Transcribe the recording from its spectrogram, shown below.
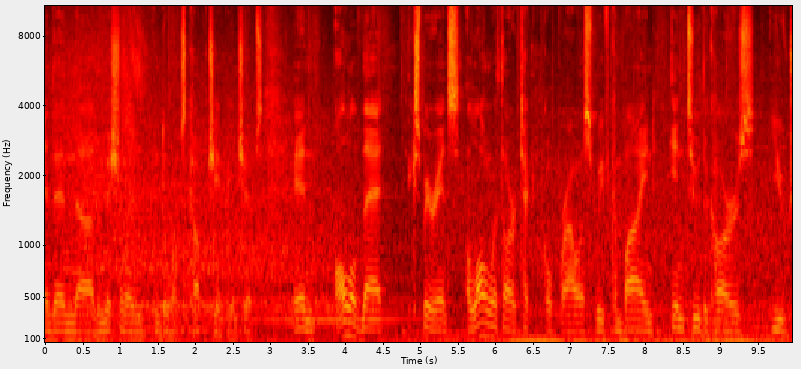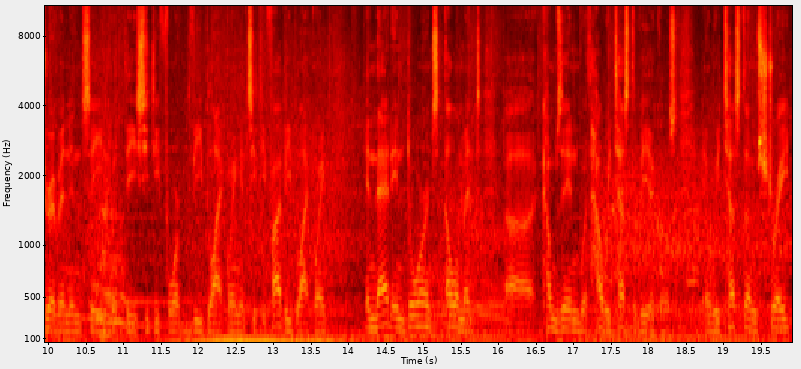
and then uh, the Michelin Endurance Cup Championships. And all of that experience, along with our technical prowess, we've combined into the cars you've driven and seen with the CT4V Blackwing and CT5V Blackwing. And that endurance element uh, comes in with how we test the vehicles. And we test them straight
